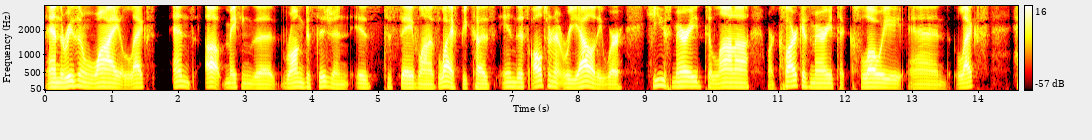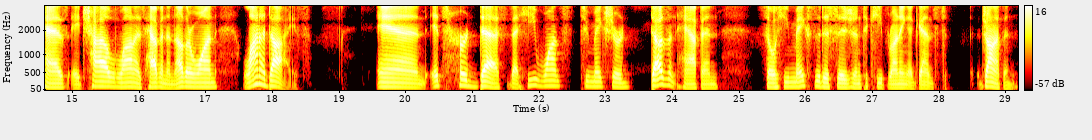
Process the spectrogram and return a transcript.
And the reason why Lex ends up making the wrong decision is to save Lana's life because in this alternate reality where he's married to Lana, where Clark is married to Chloe, and Lex has a child Lana, is having another one, Lana dies. And it's her death that he wants to make sure doesn't happen, so he makes the decision to keep running against Jonathan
